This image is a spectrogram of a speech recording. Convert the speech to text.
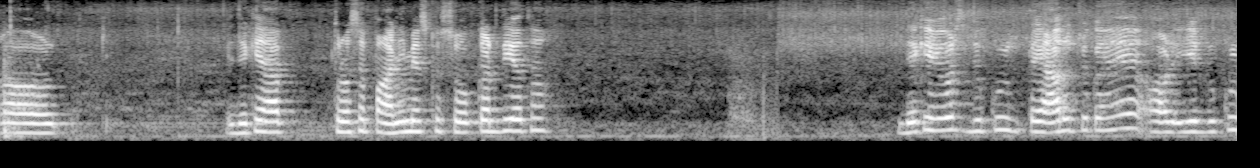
और देखें, आप थोड़ा सा पानी में इसको सोख कर दिया था। देखिए व्यूवर्स बिल्कुल तैयार हो चुका है और ये बिल्कुल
